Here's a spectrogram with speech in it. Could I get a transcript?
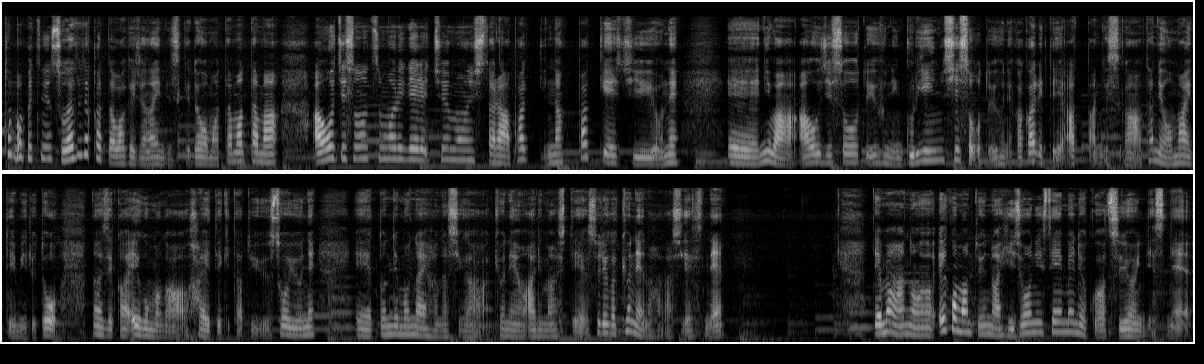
当は別に育てたかったわけじゃないんですけど、まあ、たまたま青じそのつもりで注文したらパッパッケージをね、えー、には青じそというふうにグリーンシソというふうに書かれてあったんですが種をまいてみるとなぜかエゴマが生えてきたというそういうね、えー、とんでもない話が去年ありましてそれが去年の話ですね。でまああのエゴマンというのは非常に生命力が強いんですね。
